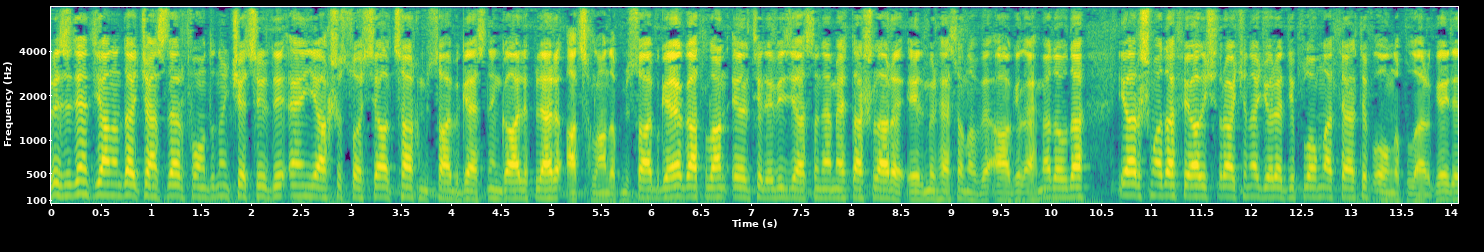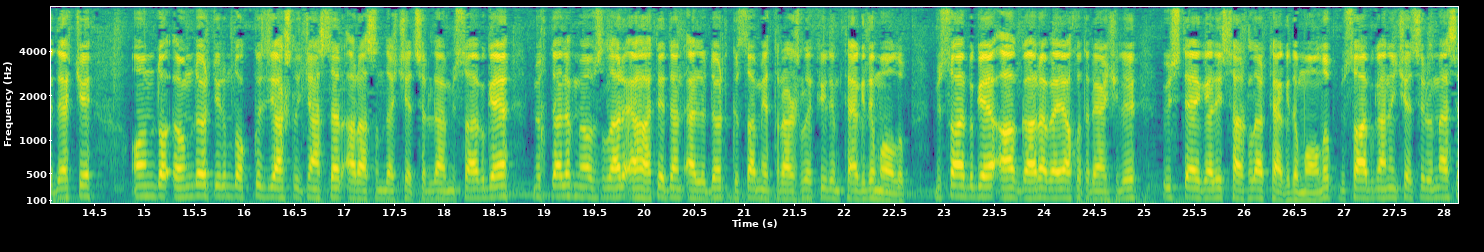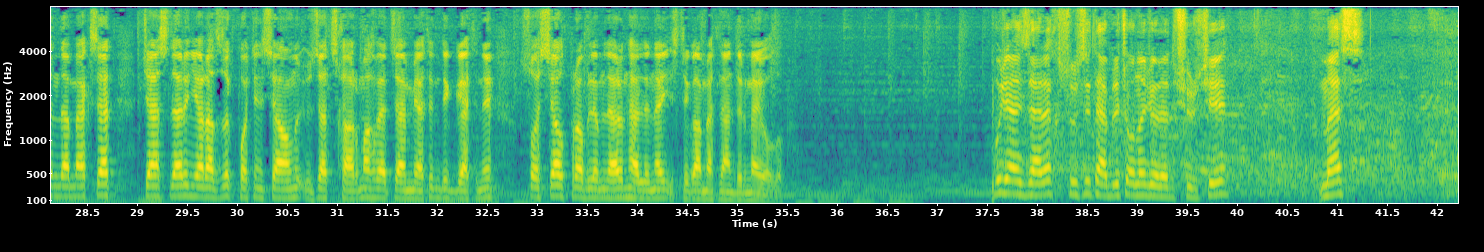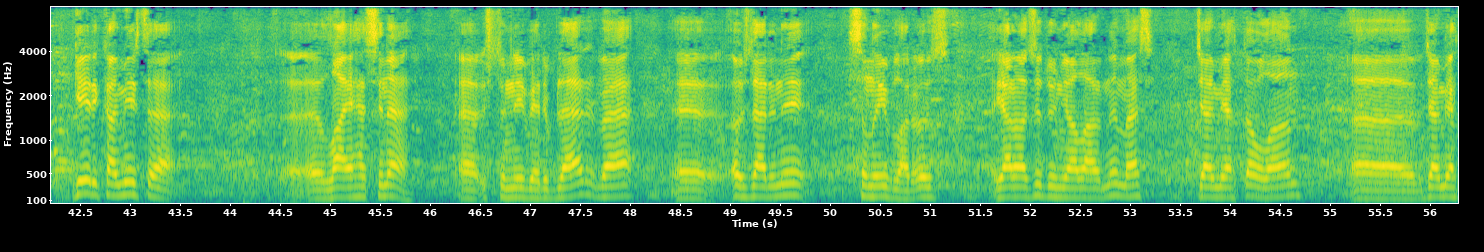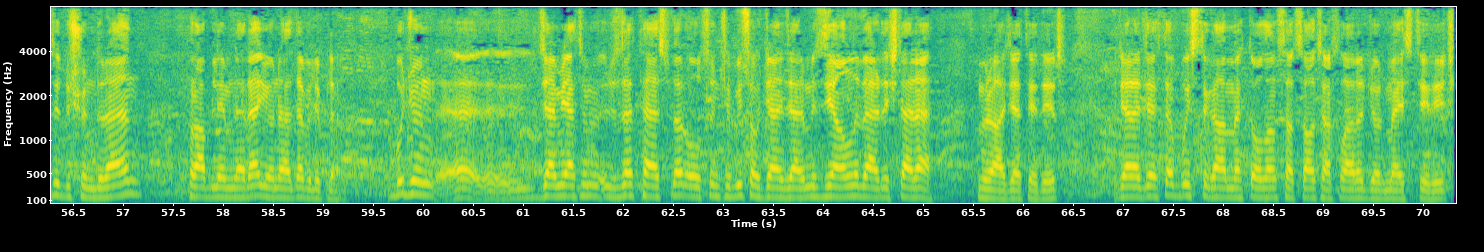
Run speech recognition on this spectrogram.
Prezident yanında Gənclər Fondunun keçirdiyi ən yaxşı sosial çarx müsabiqəsinin qalibləri açıqlanıb. Müsabiqəyə qatılan El televiziyasının əməkdaşları Elmir Həsənov və Aqil Əhmədov da yarışmada fəal iştirakına görə diplomla təltif olunublar. Qeyd edək ki, 14-29 yaşlı gənclər arasında keçirilən müsabiqəyə müxtəlif mövzuları əhatə edən 54 qısa metrajlı film təqdim olunub. Müsabiqəyə ağ, qara və yaxud rəngli 3 dəqiqəlik çarxlar təqdim olunub. Müsabiqənin keçirilməsində məqsəd gənclərin yaradıcılıq potensialını üzə çıxarmaq və cəmiyyətin diqqətini sosial problemlərin həllinə istiqamətləndirmək olub. Bu gənclərə xüsusi təbrik ona görə düşür ki, məhz qeyri-kommersiya layihəsinə üstünlük veriblər və özlərini sınayıblar, öz yaradıcı dünyalarını məhz cəmiyyətdə olan, cəmiyyəti düşündürən problemlərə yönəldə biliblər. Bugün cəmiyyətimizdə təəssüflər olsun ki, bir çox gənclərimiz ziyanlı vərdişlərə müraciət edir. Gələcəkdə bu istiqamətdə olan sosial çarxları görmək istəyirik.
